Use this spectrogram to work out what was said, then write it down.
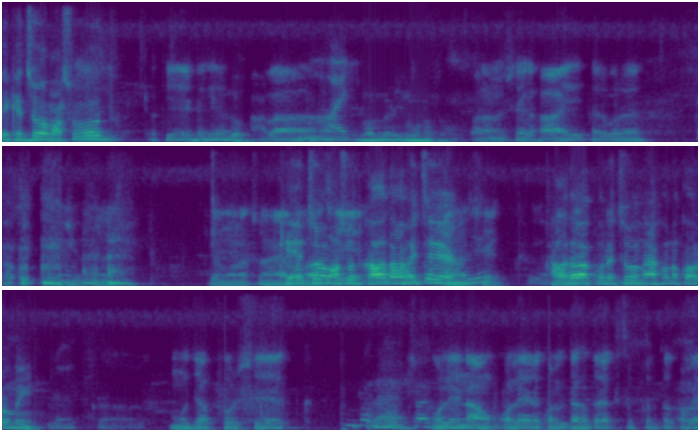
দেখেছ মাসুদ? কি এটা কি আলা হাই। আলাম শেখ হাই তারপরে কেমন আছো? হ্যাঁ খেয়েছো মাসুদ? খাওয়া দাওয়া হয়েছে? শেখ। খাওয়া দাওয়া করেছ না এখনও করনি মুজাফর শেখ। কলে নাও কলে কলে দেখো তো অ্যাকসেপ্ট করো তো কলে।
